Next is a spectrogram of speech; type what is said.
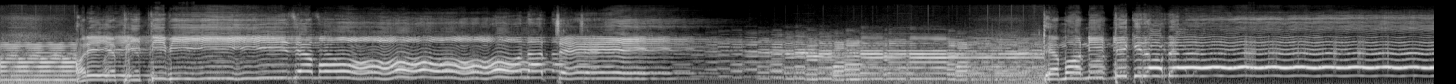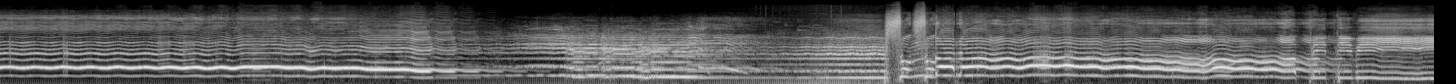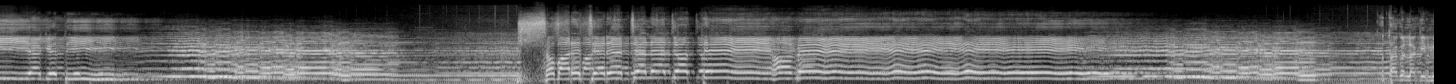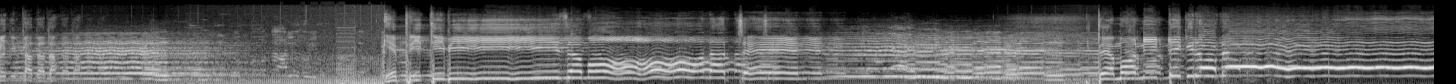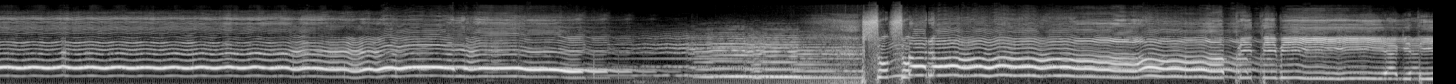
এ পৃথিবী যেমন আছে তেমনই সবার ছেড়ে চলে যেতে হবে। কথাগুলো কি মিথ্যা দাদা? এ পৃথিবী যেমন আছেন তেমনই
